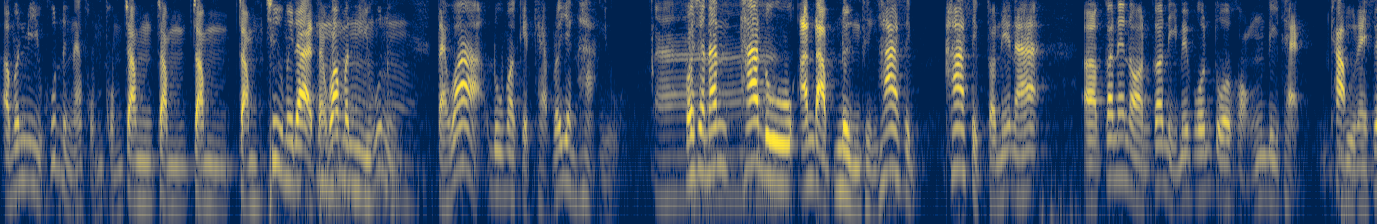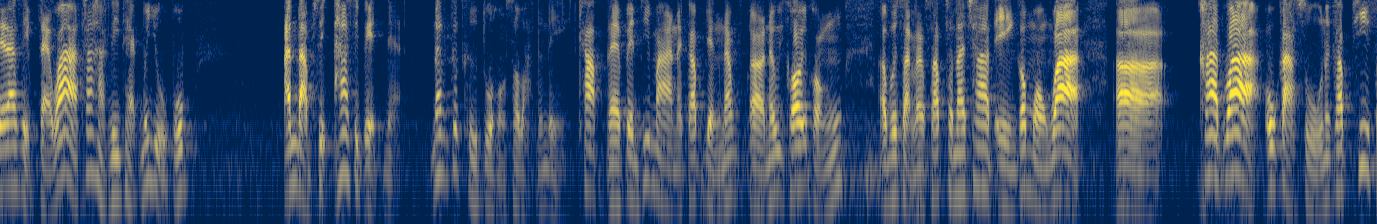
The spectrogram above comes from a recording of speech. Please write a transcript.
เอ่อมันมีอยู่คู่หนึ่งนะผมผมจำจำจำจำชื่อไม่ได้ แต่ว่ามันมีอยู่คู่หนึ่งอืมแต่ว่าดู Market Cap แล้วยังห่างอยู่อ่เพราะฉะนั้นถ้าดูอันดับ1ถึง50 50 ตอนนี้นะฮะเอ่อก็แน่นอนก็หนีไม่พ้นตัวของ d t แทครับอยู่ในเซต50แต่ว่าถ้าหาก d t แทไม่อยู่ปุ๊บ อันดับ 51 เนี่ย นั่นก็คือตัวของสวัสด์นั่นเอง ครับและเป็นที่มานะครับอย่างนักเอ่อนักวิเคราะห์ของเอ่อบริษัทหลักทรัพย์ธนาชาติเองก็มองว่าเอ่อคาดว่าโอกาสสูงนะครับที่ส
